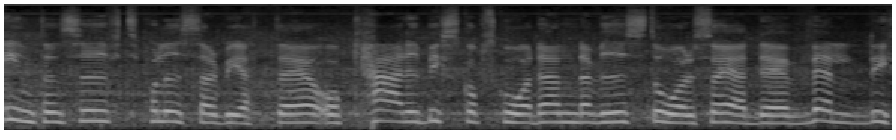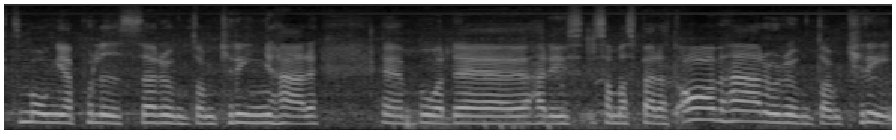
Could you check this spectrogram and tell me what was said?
intensivt polisarbete och här i Biskopsgården där vi står så är det väldigt många poliser runt omkring här. Eh, både här som har spärrat av här och runt omkring.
